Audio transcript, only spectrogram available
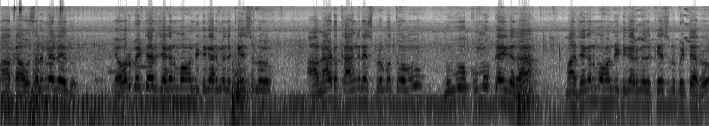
మాకు అవసరమే లేదు. ఎవరు పెట్టారు జగన్మోహన్ రెడ్డి గారి మీద కేసులు? ఆనాడు కాంగ్రెస్ ప్రభుత్వము నువ్వు కుమ్ముక్కాయి కదా. మా జగన్మోహన్ రెడ్డి గారి మీద కేసులు పెట్టారు.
